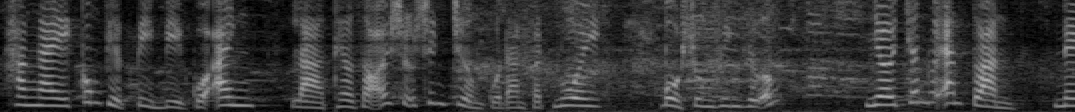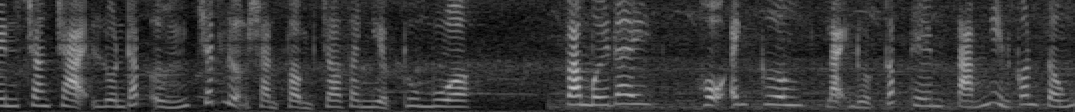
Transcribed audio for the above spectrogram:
Hàng ngày công việc tỉ mỉ của anh là theo dõi sự sinh trưởng của đàn vật nuôi, bổ sung dinh dưỡng. Nhờ chăn nuôi an toàn nên trang trại luôn đáp ứng chất lượng sản phẩm cho doanh nghiệp thu mua. Và mới đây, hộ anh Cương lại được cấp thêm 8.000 con giống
